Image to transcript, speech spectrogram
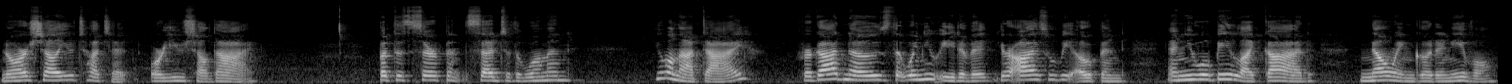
nor shall you touch it, or you shall die. But the serpent said to the woman, you will not die, for God knows that when you eat of it, your eyes will be opened, and you will be like God, knowing good and evil.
